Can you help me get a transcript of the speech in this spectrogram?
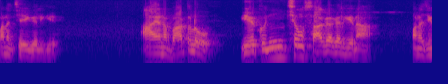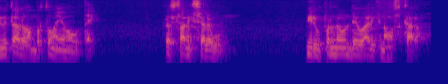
మనం చేయగలిగేది. ఆయన బాటలో ఏ కొంచెం సాగగలిగినా మన జీవితాలు అమృతమయమవుతాయి. ప్రస్తుతానికి సెలవు. మీ రూపంలో ఉండే వారికి నమస్కారం.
